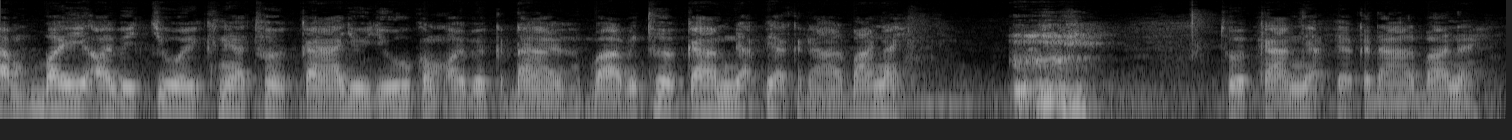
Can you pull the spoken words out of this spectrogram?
ដើម្បីឲ្យវាជួយគ្នាធ្វើការយូរយូរកុំឲ្យវាក្តៅបាទវាធ្វើការម្នាក់ពាក់កដាលបានហើយធ្វើការម្នាក់ពាក់កដាលបានហើយ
